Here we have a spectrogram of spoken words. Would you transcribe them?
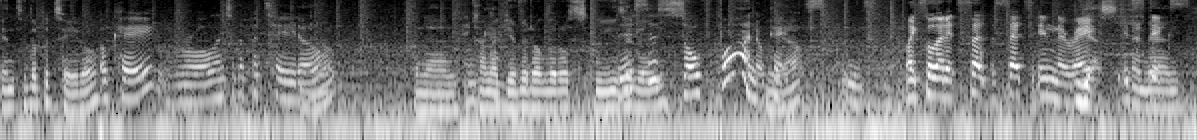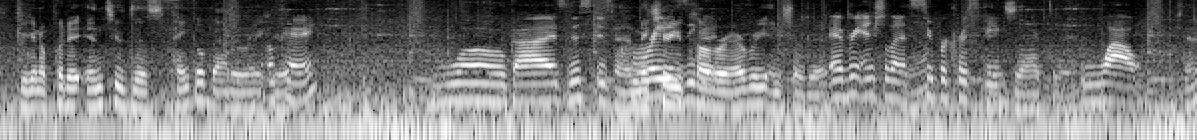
into the potato, Okay, roll into the potato. Yep. And then kind of give it a little squeeze This it in. is so fun. Okay, Yeah. squeeze. Like so that it set, sets in there, right? Yes, It and sticks. then you're gonna put it into this panko batter right here. Okay. Whoa, guys, this is And crazy make sure you good. cover every inch of it. every inch so that it's super crispy. Exactly. Wow. Okay.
